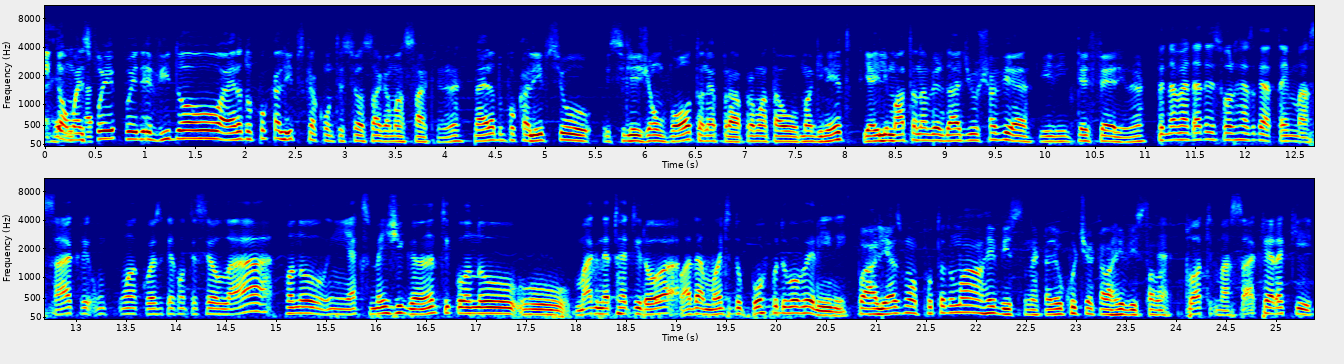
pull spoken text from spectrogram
Então, mas foi, foi devido ao- à Era do Apocalipse que aconteceu a saga Massacre, né? Na Era do Apocalipse, o, esse Legião volta, né, pra, pra matar o Magneto, e aí ele mata, na verdade, o Xavier, que ele interfere, né? Na verdade, eles foram resgatar em Massacre um- uma coisa que aconteceu lá quando em X-Men Gigante, quando o Magneto retirou a- o adamante do corpo do Wolverine. Pô, aliás, uma puta de uma revista, né, cara? Eu curti aquela revista lá. O plot de Massacre era que,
